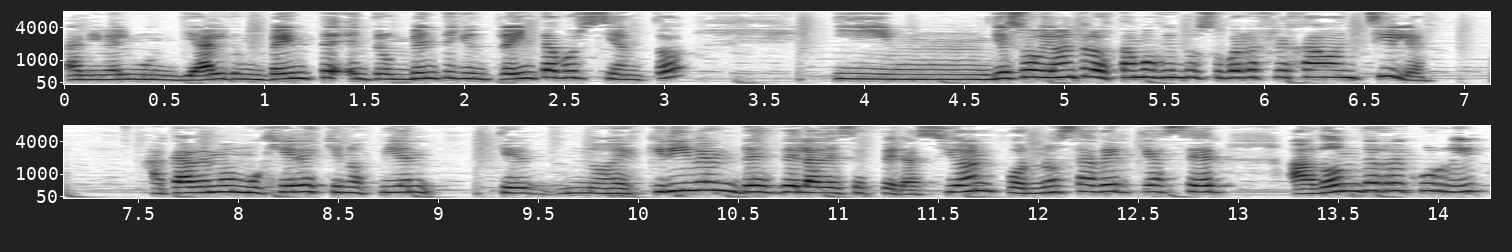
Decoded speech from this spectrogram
a nivel mundial de un 20, entre un 20 y un 30%. Y, mm, y eso obviamente lo estamos viendo súper reflejado en Chile. Acá vemos mujeres que nos piden, que nos escriben desde la desesperación por no saber qué hacer, a dónde recurrir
